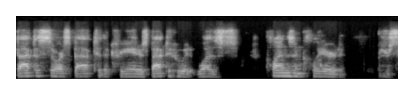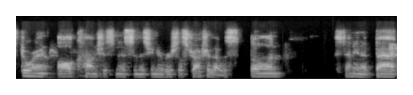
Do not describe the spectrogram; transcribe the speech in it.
back to source, back to the creators, back to who it was, cleansed and cleared, restoring all consciousness in this universal structure that was stolen, sending it back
